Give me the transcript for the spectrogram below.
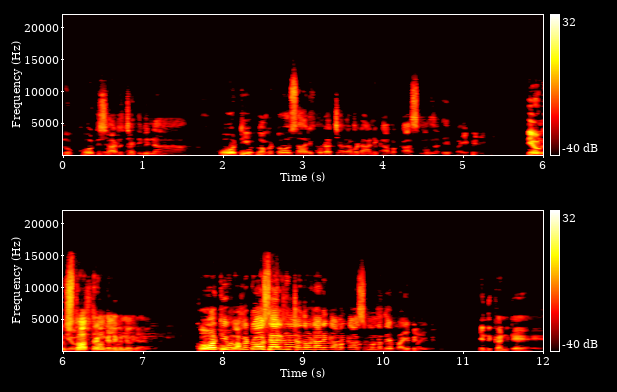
నువ్వు కోటి సార్లు చదివినా కోటి ఒకటోసారి కూడా చదవడానికి అవకాశం ఉన్నదే బైబిల్. దేవునికి స్తోత్రం కలిగినగా కోటి ఒకటోసారి నువ్వు చదవడానికి అవకాశం ఉన్నదే బైబిల్. ఎందుకంటే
